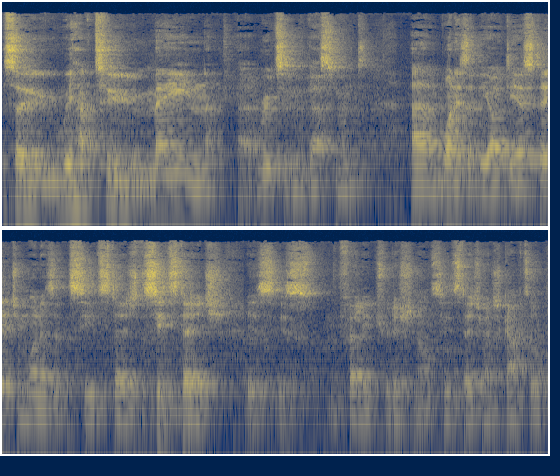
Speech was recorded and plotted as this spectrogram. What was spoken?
So we have two main uh, routes of investment. Um, one is at the idea stage and one is at the seed stage. The seed stage is, is fairly traditional seed stage venture capital.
